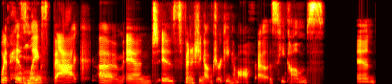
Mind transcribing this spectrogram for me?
with his Oh. legs back um, and is finishing up jerking him off as he comes. And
